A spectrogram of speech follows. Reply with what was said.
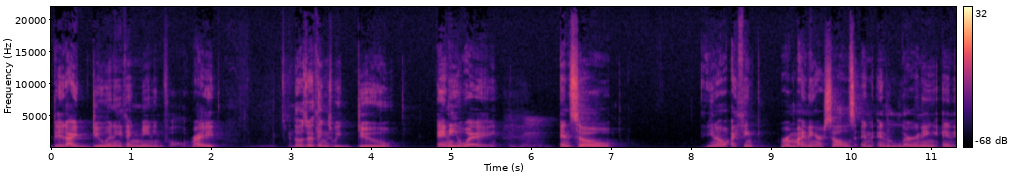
Did i do anything meaningful right? Those are things we do anyway. Mm-hmm. And so you know i think reminding ourselves and and learning and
